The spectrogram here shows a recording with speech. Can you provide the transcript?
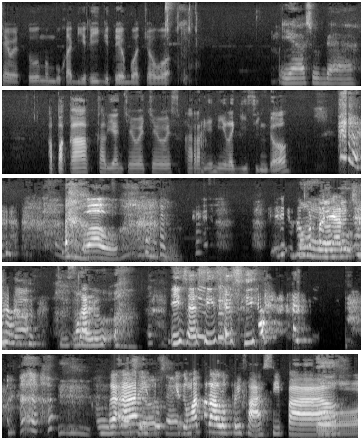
cewek tuh membuka diri gitu ya buat cowok. Iya, sudah. Apakah kalian cewek-cewek sekarang ini lagi single? wow. Ini itu pertanyaan malu. Ih, sesi, sesi. Enggak, ah, itu itu mah terlalu privasi, Pak. Oh.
